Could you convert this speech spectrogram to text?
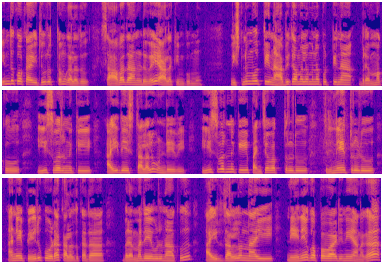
ఇందుకొక ఇతివృత్తం గలదు. సావధానుడివై ఆలకింపుము. విష్ణుమూర్తి నాభికమలమున పుట్టిన బ్రహ్మకు ఈశ్వరునికి ఐదే స్థలలు ఉండేవి. ఈశ్వరునికి పంచవక్త్రుడు త్రినేత్రుడు అనే పేరు కూడా కలదు కదా. బ్రహ్మదేవుడు నాకు ఐదు తలలున్నాయి. నేనే గొప్పవాడిని అనగా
